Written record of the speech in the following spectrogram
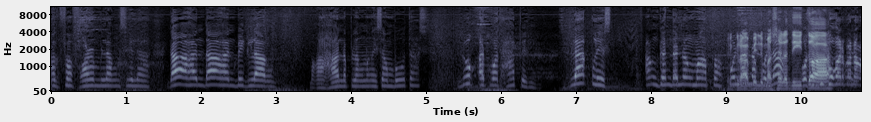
Magfa-farm lang sila. Dahan-dahan biglang. Makahanap lang ng isang butas. Look at what happened. Blacklist. Ang ganda ng mapa. Eh, Pula grabe, na lima sila dito, o, ah. subukan pa ng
